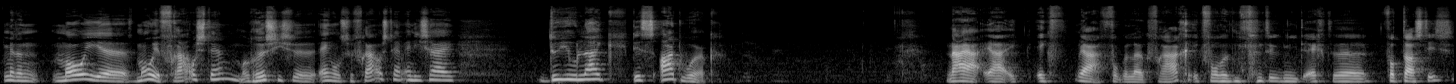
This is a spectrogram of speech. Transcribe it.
met een mooie, mooie vrouwenstem, Russische, Engelse vrouwenstem. En die zei: Do you like this artwork? Nou ja, ja, ik, ik ja, vond een leuke vraag. Ik vond het natuurlijk niet echt uh, fantastisch.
